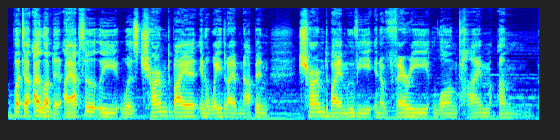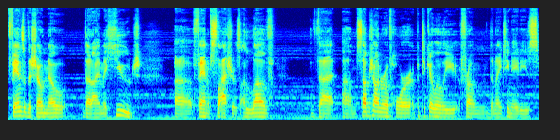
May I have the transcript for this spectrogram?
but uh, I loved it. I absolutely was charmed by it in a way that I have not been charmed by a movie in a very long time. Um, fans of the show know that I'm a huge uh, fan of slashers. I love that um, subgenre of horror, particularly from the 1980s.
